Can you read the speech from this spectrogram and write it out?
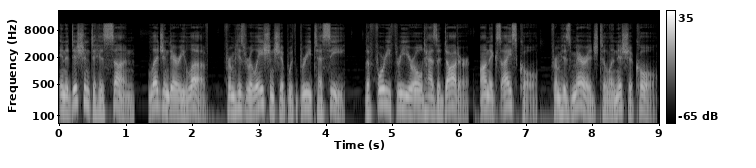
In addition to his son, Legendary Love, from his relationship with Bre Tiesi, the 43-year-old has a daughter, Onyx Ice Cole, from his marriage to Lanisha Cole.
